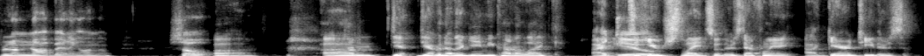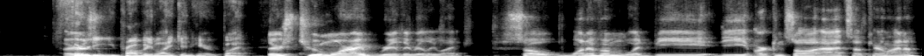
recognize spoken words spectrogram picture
But I'm not betting on them. So, uh, um, do you, do you have another game you kind of like? I, do. It's a huge slate, so there's definitely I guarantee there's thirty there's, you probably like in here, but there's two more I really really like. So one of them would be the Arkansas at South Carolina.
